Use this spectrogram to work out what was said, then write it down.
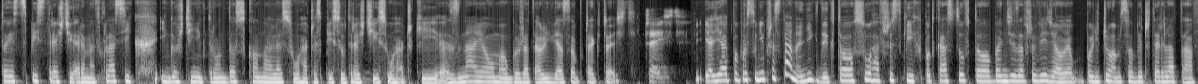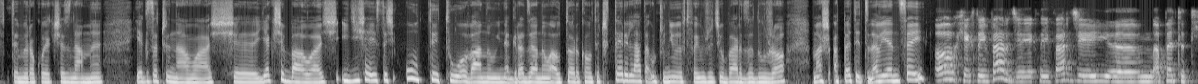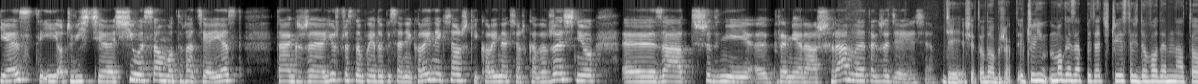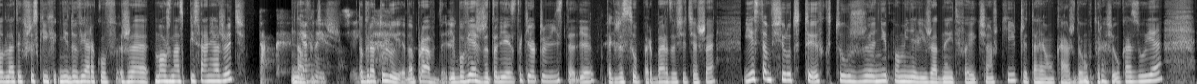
To jest spis treści RMF Classic i gościni, którą doskonale słuchacze spisu treści i słuchaczki znają. Małgorzata Oliwia Sobczak, cześć. Cześć. Ja, ja po prostu nie przestanę nigdy. Kto słucha wszystkich podcastów, to będzie zawsze wiedział. Ja policzyłam sobie cztery lata w tym roku, jak się znamy, jak zaczynałaś, jak się bałaś i dzisiaj jesteś utytułowaną i nagradzaną autorką. Te cztery lata uczyniły w twoim życiu bardzo dużo. Masz apetyt na więcej? Och, jak najbardziej, jak najbardziej um, apetyt jest i oczywiście siły są, motywacja jest. Także już przystępuję do pisania kolejnej książki. Kolejna książka we wrześniu. E, za trzy dni e, premiera Szramy, także dzieje się. Dzieje się, to dobrze. Czyli mogę zapytać, czy jesteś dowodem na to dla tych wszystkich niedowiarków, że można z pisania żyć? Tak, no, jak widzisz, najbardziej. To gratuluję, naprawdę. Nie, bo wiesz, że to nie jest takie oczywiste, nie? Także super, bardzo się cieszę. Jestem wśród tych, którzy nie pominęli żadnej twojej książki, czytają każdą, która się ukazuje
